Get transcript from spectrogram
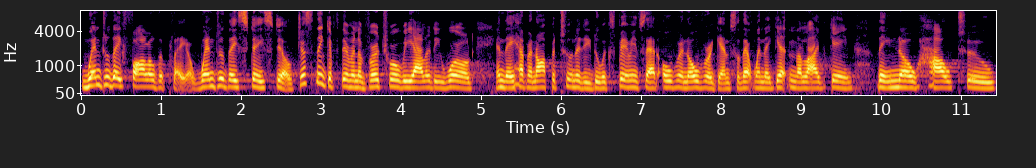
when do they follow the player? When do they stay still? Just think if they're in a virtual reality world and they have an opportunity to experience that over and over again so that when they get in the live game, they know how to,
